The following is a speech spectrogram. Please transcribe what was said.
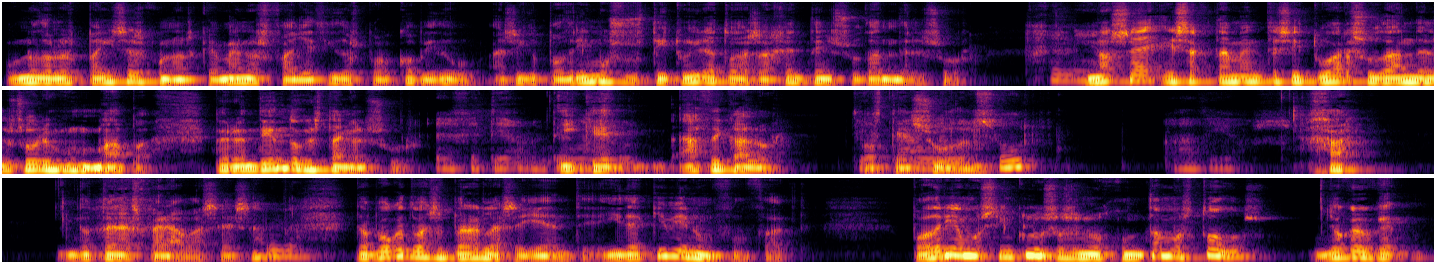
Uno de los países con los que menos fallecidos por COVID hubo. Así que podríamos sustituir a toda esa gente en Sudán del Sur. Genial. No sé exactamente situar Sudán del Sur en un mapa, pero entiendo que está en el sur. Efectivamente. Y en que sur. hace calor. Porque está en sudan. el sur, adiós. Ja, no te la esperabas esa. No. Tampoco te vas a esperar la siguiente. Y de aquí viene un fun fact. Podríamos incluso, si nos juntamos todos, yo creo que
